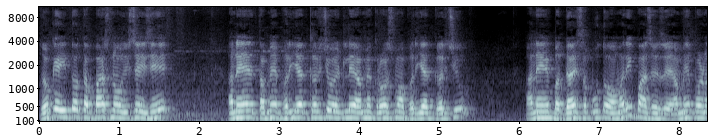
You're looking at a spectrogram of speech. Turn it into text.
જોકે એ તો તપાસનો વિષય છે. અને તમે ફરિયાદ કરશો એટલે અમે ક્રોસમાં ફરિયાદ કરશું. અને બધાય સબૂતો અમારી પાસે છે. અમે પણ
